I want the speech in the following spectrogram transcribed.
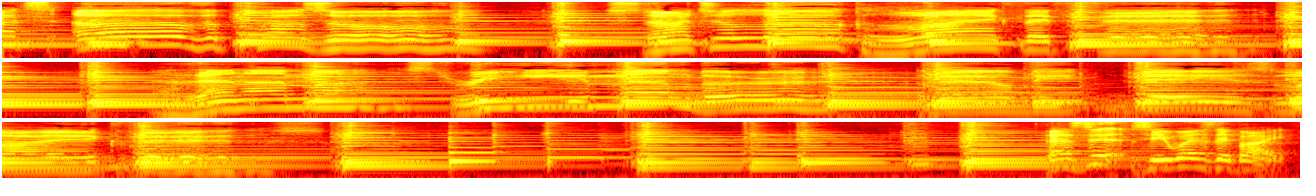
Parts of the puzzle start to look like they fit. And then I must remember there'll be days like this. That's it. See you Wednesday. Bye.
